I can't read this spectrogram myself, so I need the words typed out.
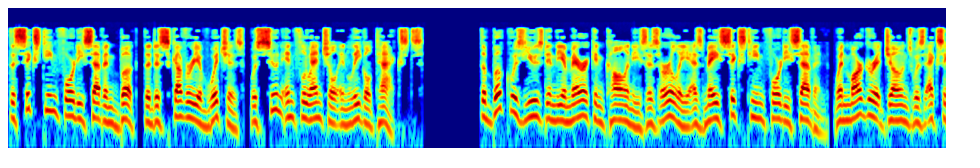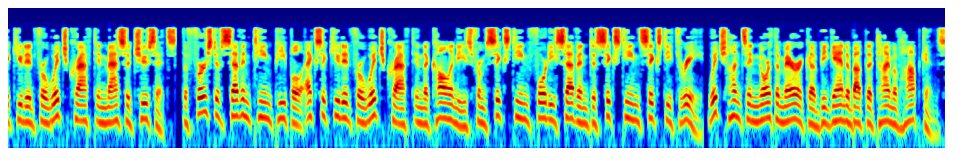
The 1647 book, The Discovery of Witches, was soon influential in legal texts. The book was used in the American colonies as early as May 1647, when Margaret Jones was executed for witchcraft in Massachusetts, the first of 17 people executed for witchcraft in the colonies from 1647 to 1663. Witch hunts in North America began about the time of Hopkins.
